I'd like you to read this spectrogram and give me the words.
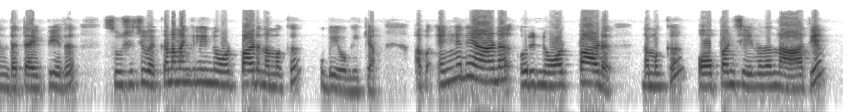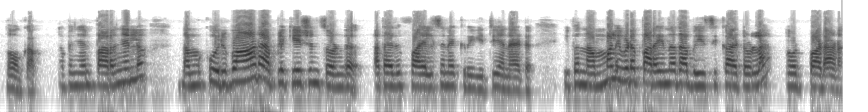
എന്താ ടൈപ്പ് ചെയ്ത് സൂക്ഷിച്ചു വെക്കണമെങ്കിൽ ഈ നോട്ട് പാഡ് നമുക്ക് ഉപയോഗിക്കാം. അപ്പൊ എങ്ങനെയാണ് ഒരു നോട്ട് പാഡ് നമുക്ക് ഓപ്പൺ ചെയ്യുന്നതെന്ന് ആദ്യം നോക്കാം. അപ്പൊ ഞാൻ പറഞ്ഞല്ലോ നമുക്ക് ഒരുപാട് ആപ്ലിക്കേഷൻസ് ഉണ്ട്. അതായത് ഫയൽസിനെ ക്രിയേറ്റ് ചെയ്യാനായിട്ട്. ഇപ്പൊ നമ്മൾ ഇവിടെ പറയുന്നത് ആ ബേസിക് ആയിട്ടുള്ള നോട്ട് പാഡാണ്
